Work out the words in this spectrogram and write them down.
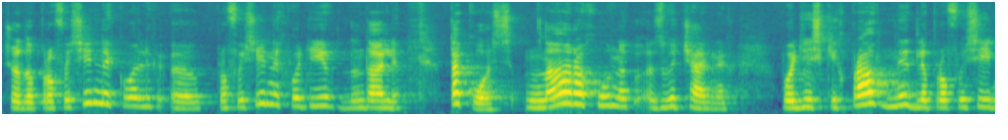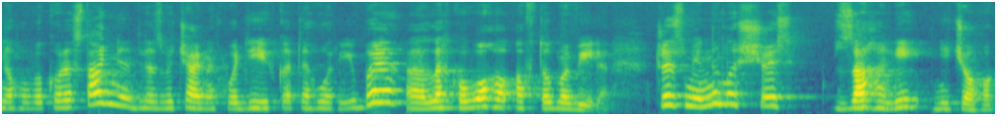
щодо професійних е, професійних водіїв надалі. Так ось на рахунок звичайних водійських прав не для професійного використання для звичайних водіїв категорії Б е, легкового автомобіля. Чи змінилось щось? Взагалі нічого.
